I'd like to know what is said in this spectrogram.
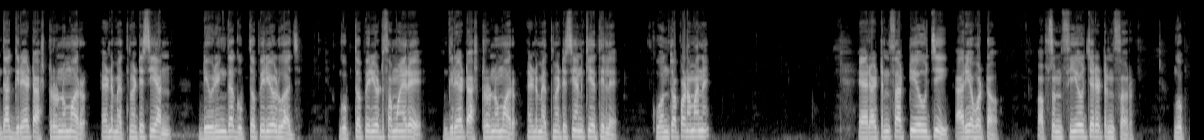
The great astronomer and mathematician during the Gupta period was Gupta period ସମୟରେ ଗ୍ରେଟ୍ ଆଷ୍ଟ୍ରୋନୋମର ଆଣ୍ଡ ମ୍ୟାଥମେଟିସିଆନ୍ କିଏ ଥିଲେ? କୁହନ୍ତୁ ଆପଣମାନେ। ଏ ରାଇଟ୍ ଆନ୍ସର୍ଟି ହେଉଛି ଆର୍ଯ୍ୟଭଟ୍ଟ ଅପସନ୍ ସି ହେଉଛି ରାଇଟ୍ ଆନ୍ସର୍ ଗୁପ୍ତ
